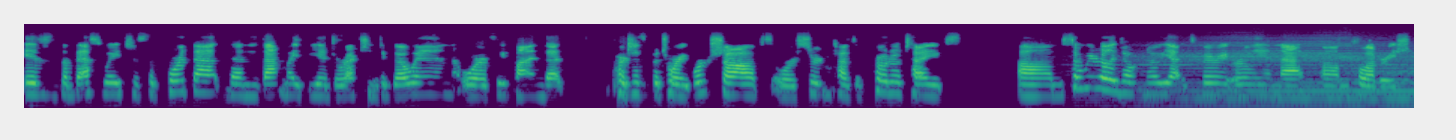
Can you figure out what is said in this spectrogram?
is the best way to support that, then that might be a direction to go in. Or if we find that participatory workshops or certain kinds of prototypes. Um, so we really don't know yet. It's very early in that um, collaboration.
